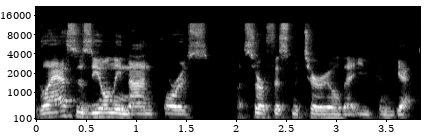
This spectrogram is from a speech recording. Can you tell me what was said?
glass is the only non porous uh, surface material that you can get.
